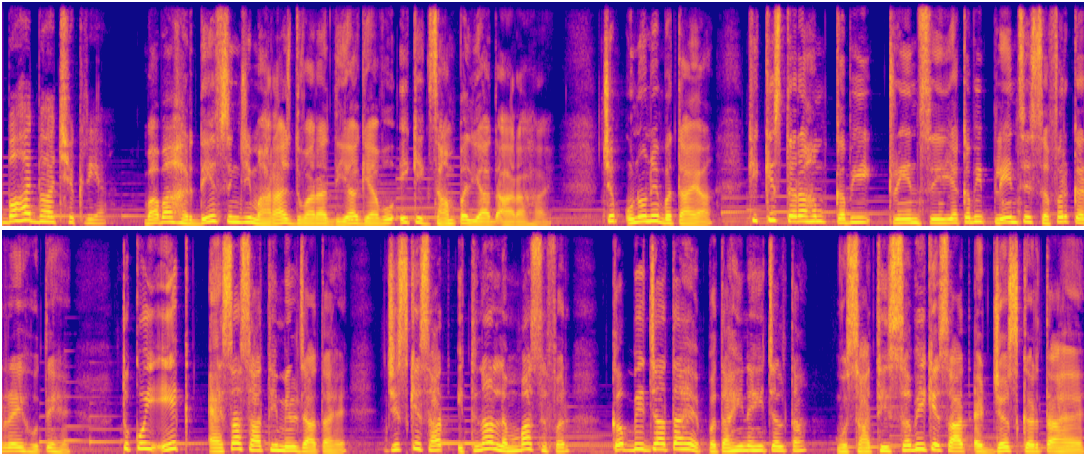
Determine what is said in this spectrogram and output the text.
बहुत बहुत शुक्रिया। बाबा हरदेव सिंह जी महाराज द्वारा दिया गया वो एक एग्ज़ाम्पल याद आ रहा है। जब उन्होंने बताया कि किस तरह हम कभी ट्रेन से या कभी प्लेन से सफ़र कर रहे होते हैं तो कोई एक ऐसा साथी मिल जाता है जिसके साथ इतना लंबा सफ़र कब बीत जाता है पता ही नहीं चलता। वो साथी सभी के साथ एडजस्ट करता है,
